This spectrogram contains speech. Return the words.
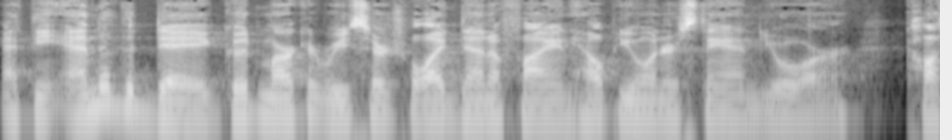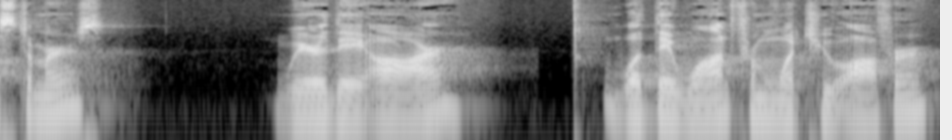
At the end of the day, good market research will identify and help you understand your customers, where they are, what they want from what you offer,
